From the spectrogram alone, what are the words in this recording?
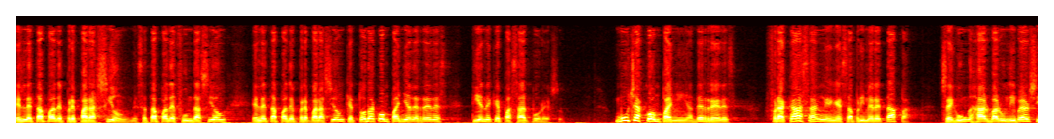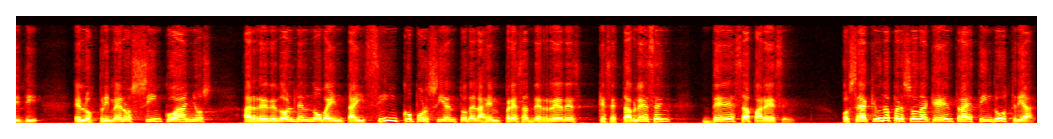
Es la etapa de preparación. Esa etapa de fundación es la etapa de preparación que toda compañía de redes tiene que pasar por eso. Muchas compañías de redes fracasan en esa primera etapa Según Harvard University, en los primeros cinco años, alrededor del 95% de las empresas de redes que se establecen desaparecen. O sea que una persona que entra a esta industria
